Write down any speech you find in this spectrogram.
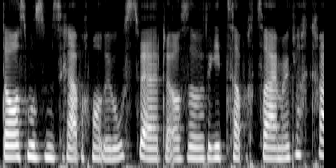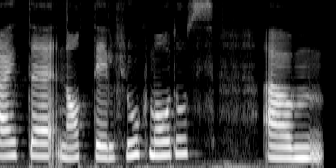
das muss man sich einfach mal bewusst werden. Also da gibt es einfach zwei Möglichkeiten. Nattel Flugmodus ähm,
